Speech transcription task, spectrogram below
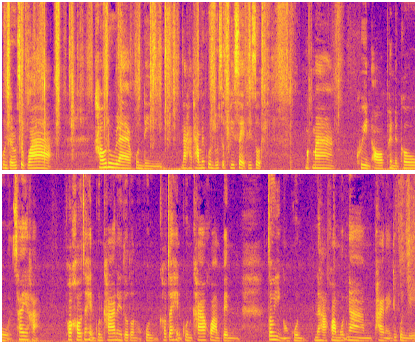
คุณจะรู้สึกว่าเขาดูแลคุณดีนะคะทำให้คุณรู้สึกพิเศษที่สุดมาก ๆ Queen of Pentacle ใช่ค่ะ เพราะเขาจะเห็นคุณค่าในตัวตนของคุณ เขาจะเห็นคุณค่าความเป็นเจ้าหญิงของคุณนะคะ ความงดงามภายในที่คุณมี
